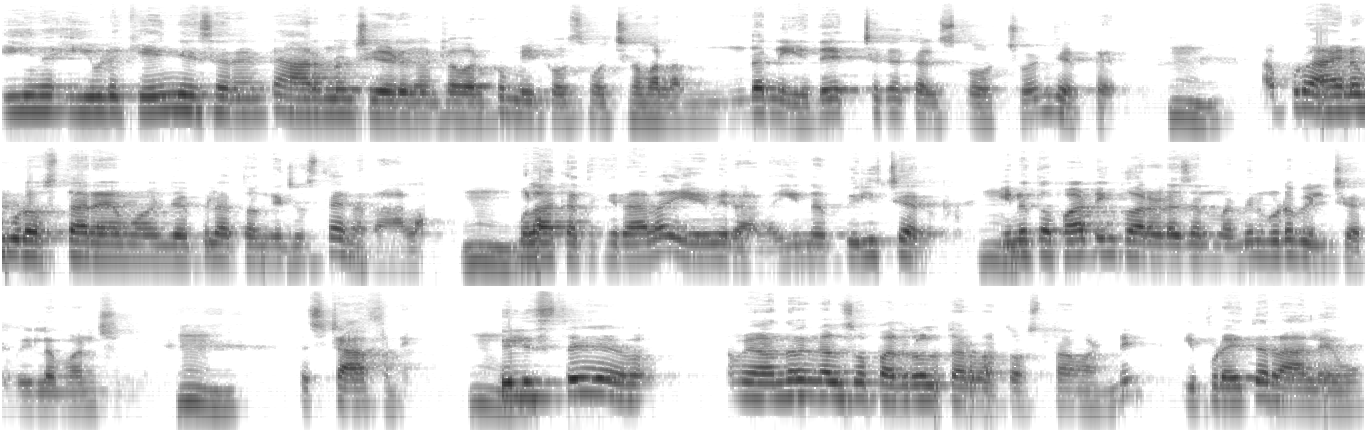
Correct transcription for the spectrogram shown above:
ఈయన ఈవిడకి ఏం చేశారంటే ఆరు నుంచి ఏడు గంటల వరకు మీకోసం వచ్చిన వాళ్ళందరినీ యథేచ్ఛగా కలుసుకోవచ్చు అని చెప్పారు. అప్పుడు ఆయన కూడా వస్తారేమో అని చెప్పి ఇలా తొంగి చూస్తే ఆయన రాలా. ములాఖతికి రాలా ఏమీ రాలా. ఈయన పిలిచారు. ఈయనతో పాటు ఇంకో అర డజన్ మందిని కూడా పిలిచారు వీళ్ళ మనుషుల్ని. స్టాఫ్ని. పిలిస్తే మేమందరం కలిసి పది రోజుల తర్వాత వస్తామండి. ఇప్పుడైతే రాలేము.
